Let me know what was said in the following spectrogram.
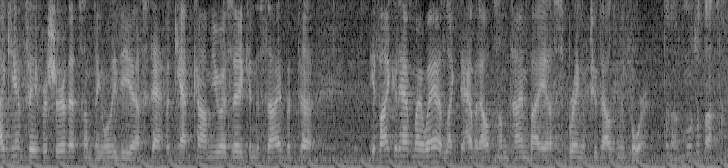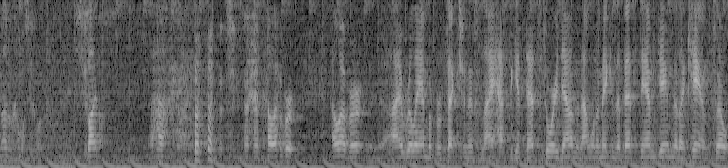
I can't say for sure. That's something only the uh, staff at Capcom USA can decide. But uh, if I could have my way, I'd like to have it out sometime by uh, spring of 2004. But, uh, however, However, I really am a perfectionist and I have to get that story down and I want to make it the best damn game that I can. So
